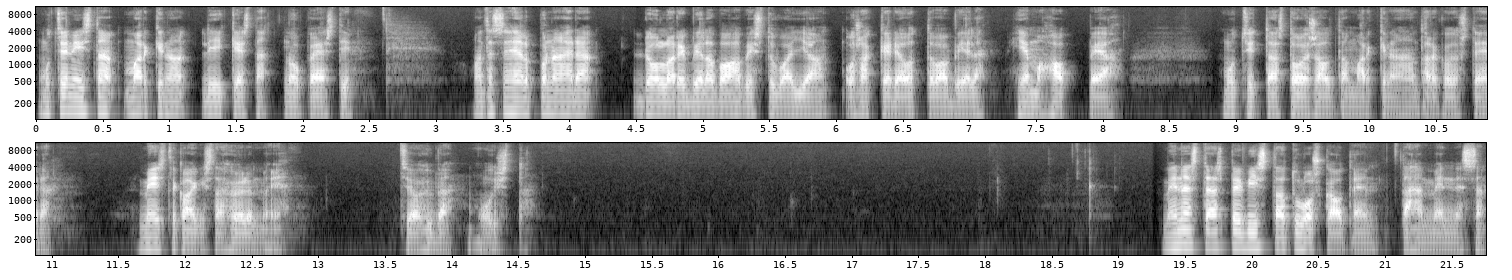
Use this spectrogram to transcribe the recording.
Mutta se niistä markkinaliikkeistä nopeasti. On tässä helppo nähdä dollarin vielä vahvistuvan ja osakkeiden ottavan vielä hieman happea, mutta sitten taas toisaalta markkinahan on tarkoitus tehdä meistä kaikista hölmöjä. Se on hyvä muistaa. Mennään sitten SP500 tuloskauteen tähän mennessä.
